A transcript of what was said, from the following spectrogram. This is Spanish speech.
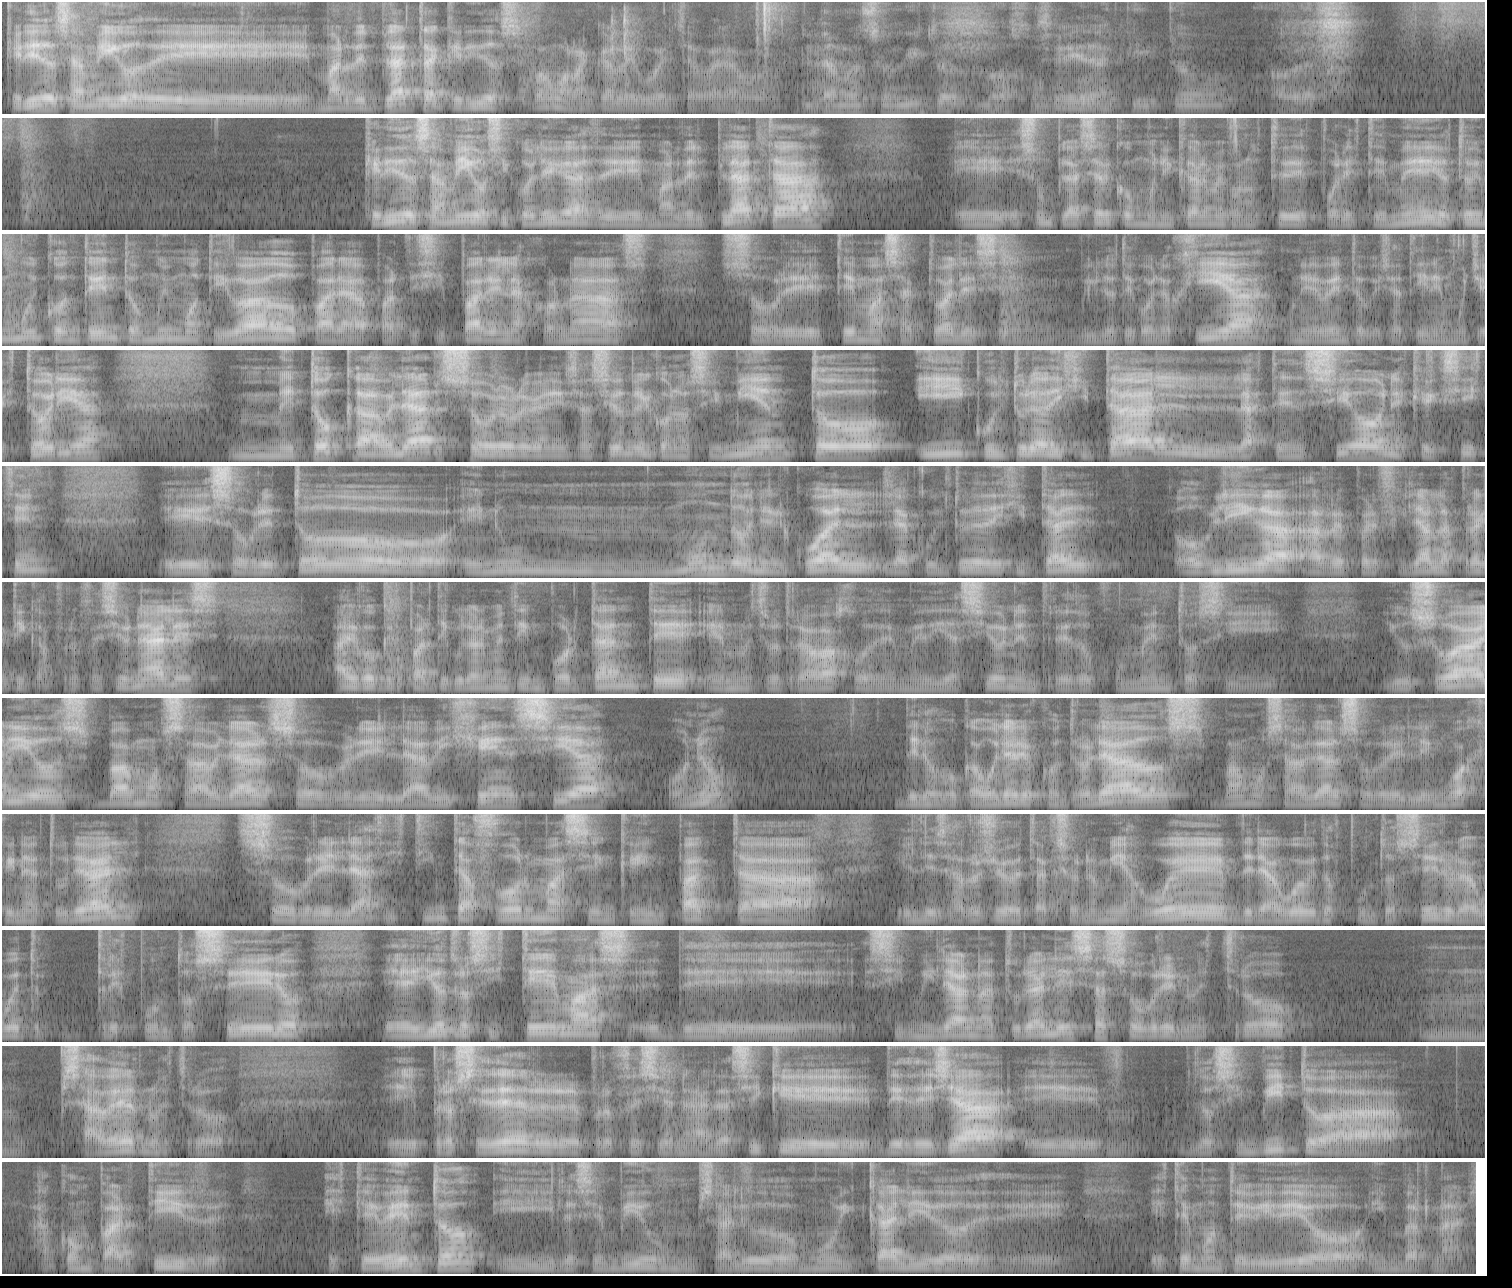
Queridos amigos de Mar del Plata, queridos, vamos a arrancar de vuelta. Para vos. Dame un segundito, bajo un Sí, poquitito. Ahora. Queridos amigos y colegas de Mar del Plata, eh, es un placer comunicarme con ustedes por este medio. Estoy muy contento, muy motivado para participar en las jornadas sobre temas actuales en bibliotecología, un evento que ya tiene mucha historia. Me toca hablar sobre organización del conocimiento y cultura digital, las tensiones que existen, eh, sobre todo en un mundo en el cual la cultura digital obliga a reperfilar las prácticas profesionales, algo que es particularmente importante en nuestro trabajo de mediación entre documentos y, y usuarios. Vamos a hablar sobre la vigencia o no de los vocabularios controlados, vamos a hablar sobre el lenguaje natural, sobre las distintas formas en que impacta el desarrollo de taxonomías web, de la web 2.0, la web 3.0 eh, y otros sistemas de similar naturaleza sobre nuestro mm, saber, nuestro eh, proceder profesional. Así que desde ya eh, los invito a, a compartir este evento y les envío un saludo muy cálido desde este Montevideo invernal.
